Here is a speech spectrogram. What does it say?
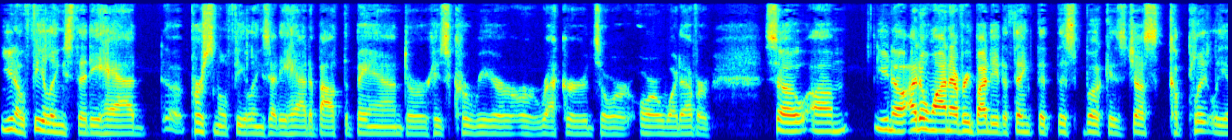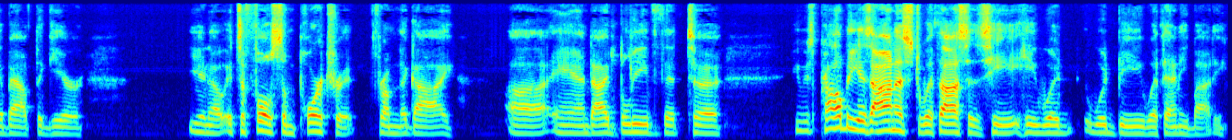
you know, feelings that he had, uh, personal feelings that he had about the band or his career or records or or whatever. So, um, you know, I don't want everybody to think that this book is just completely about the gear. You know, it's a fulsome portrait from the guy, uh, and I believe that uh, he was probably as honest with us as he he would would be with anybody.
